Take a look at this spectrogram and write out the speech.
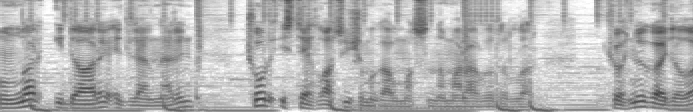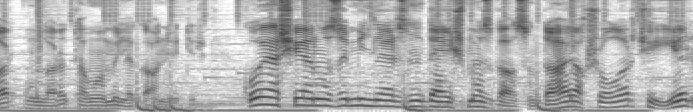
Onlar idarə edilənlərin kör istehlakçı kimi qalmasında maraqlıdırlar. Köhnə qaydalar onları tamamilə qane edir. Qoy hər şey ən azı min ərzində dəyişməz qalsın. Daha yaxşı olar ki, yer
